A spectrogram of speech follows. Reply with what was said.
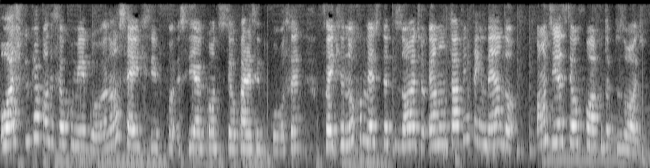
eu acho que o que aconteceu comigo, eu não sei se, foi, se aconteceu parecido com você, foi que no começo do episódio eu não tava entendendo onde ia ser o foco do episódio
